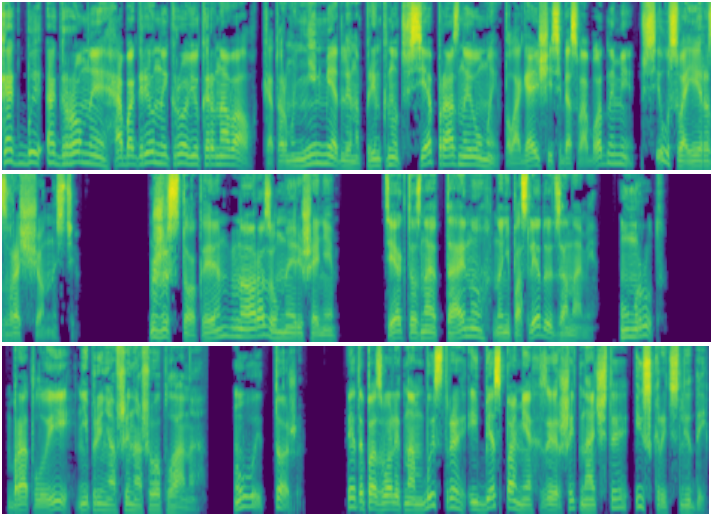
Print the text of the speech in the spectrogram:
как бы огромный, обогренный кровью карнавал, к которому немедленно примкнут все праздные умы, полагающие себя свободными в силу своей развращенности. Жестокое, но разумное решение. Те, кто знают тайну, но не последуют за нами, умрут. Брат Луи, не принявший нашего плана, увы, тоже. Это позволит нам быстро и без помех завершить начатое и скрыть следы.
